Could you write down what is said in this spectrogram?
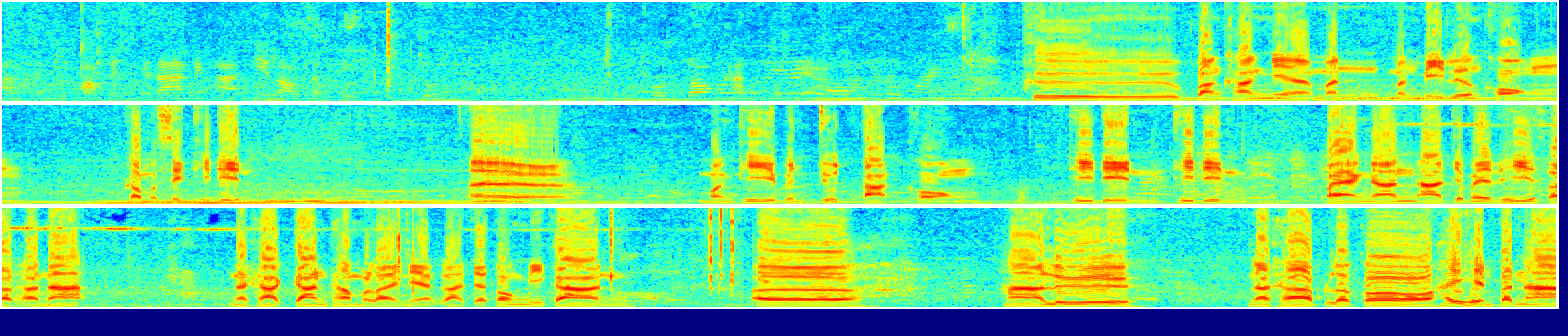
มันจะมีความเป็นไปได้ไหมคะที่เราจะปิดจุดชุมชนนอกคันตรงเนี้ย คือบางครั้งเนี่ยมันมันมีเรื่องของกรรมสิทธิ์ที่ดินเออบางทีเป็นจุดตัดของที่ดินที่ดินแปลงนั้นอาจจะไม่ได้ที่สาธารณะนะครับการทำอะไรเนี่ยก็อาจจะต้องมีการหาลือนะครับ แล้วก็ให้เห็นปัญหา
